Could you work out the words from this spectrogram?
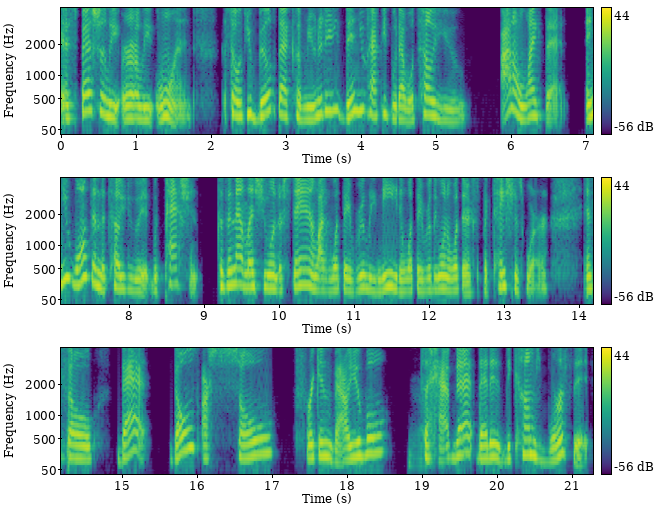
especially early on. So if you build that community, then you have people that will tell you, I don't like that. And you want them to tell you it with passion because then that lets you understand like what they really need and what they really want and what their expectations were. And so that those are so freaking valuable yeah. to have that that it becomes worth it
